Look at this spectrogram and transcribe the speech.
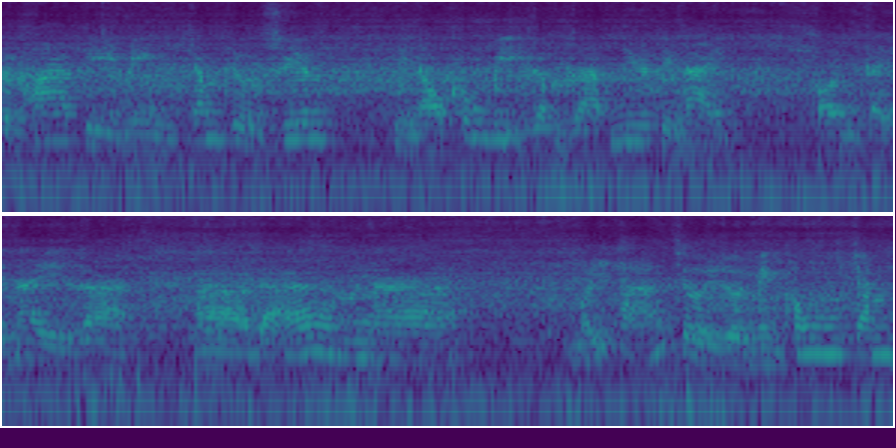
còn hoa thì mình chăm thường xuyên thì nó không bị rậm rạp như thế này. Còn cái này là à, đã à, mấy tháng trời rồi mình không chăm.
